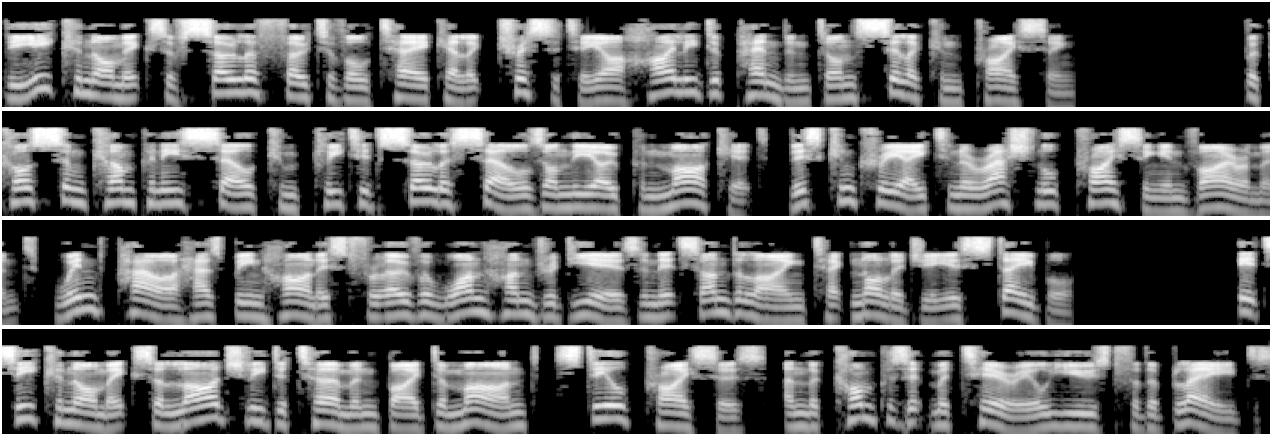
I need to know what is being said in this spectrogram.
The economics of solar photovoltaic electricity are highly dependent on silicon pricing. Because some companies sell completed solar cells on the open market, this can create an irrational pricing environment. Wind power has been harnessed for over 100 years and its underlying technology is stable. Its economics are largely determined by demand, steel prices, and the composite material used for the blades.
